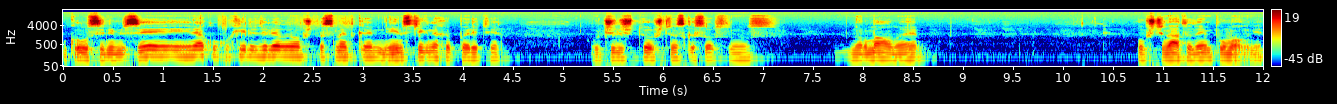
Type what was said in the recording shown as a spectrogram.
около 70 и няколко хиляди лева е общата сметка. Не им стигнаха парите. Училището е общинска собственост. Нормално е общината да им помогне.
